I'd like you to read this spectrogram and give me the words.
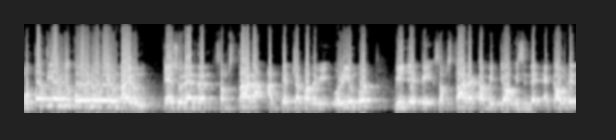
മുപ്പത്തിയഞ്ച് കോടി രൂപയുണ്ടായിരുന്നു. കെ സുരേന്ദ്രൻ സംസ്ഥാന അധ്യക്ഷ പദവി ഒഴിയുമ്പോൾ ബി ജെ പി സംസ്ഥാന കമ്മിറ്റി ഓഫീസിന്റെ അക്കൗണ്ടിൽ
